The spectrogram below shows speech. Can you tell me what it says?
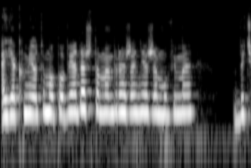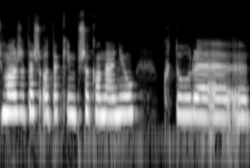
a jak mi o tym opowiadasz, to mam wrażenie, że mówimy być może też o takim przekonaniu, które y,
